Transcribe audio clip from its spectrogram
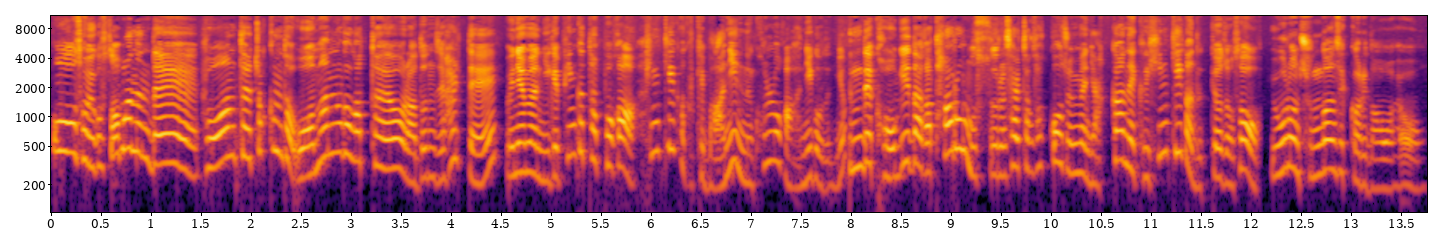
어, 저 이거 써봤는데 저한테 조금 더 warm한 것 같아요 라든지 할 때 왜냐면 이게 핑크 타퍼가 흰기가 그렇게 많이 있는 컬러가 아니거든요. 근데 거기다가 타로 무스를 살짝 섞어주면 약간의 그 흰기가 느껴져서 이런 중간 색깔이 나와요.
